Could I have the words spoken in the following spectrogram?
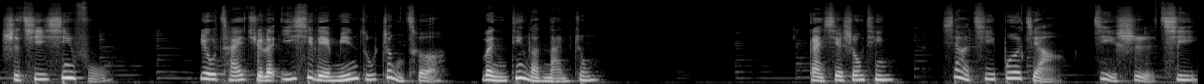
使其心服，又采取了一系列民族政策，稳定了南中。感谢收听，下期播讲记事七，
